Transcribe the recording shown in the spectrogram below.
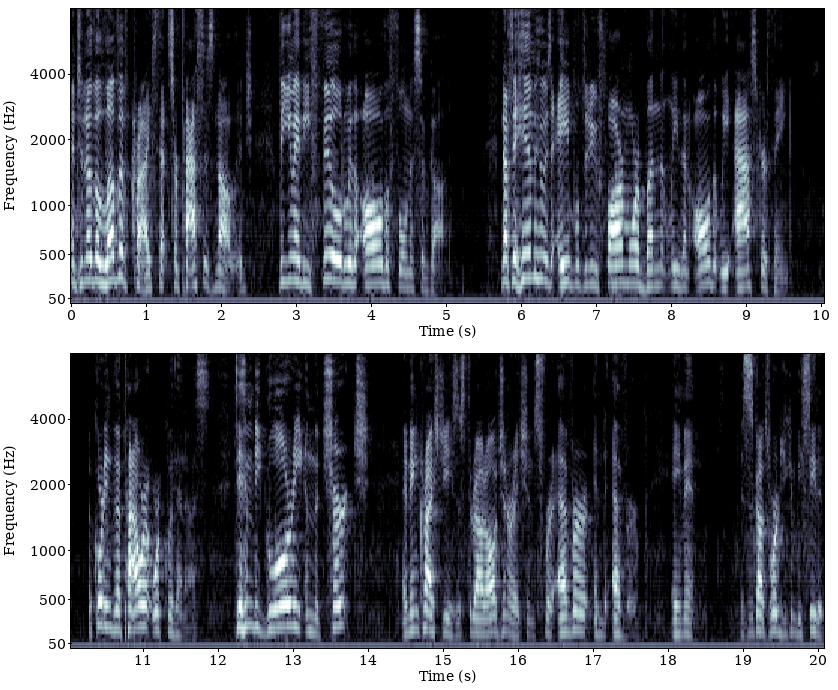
and to know the love of Christ that surpasses knowledge, that you may be filled with all the fullness of God. Now, to him who is able to do far more abundantly than all that we ask or think, according to the power at work within us. To him be glory in the church and in Christ Jesus throughout all generations, forever and ever. Amen. This is God's word. You can be seated.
